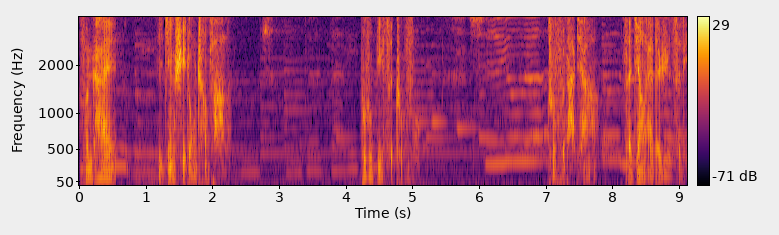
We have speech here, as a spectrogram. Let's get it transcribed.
分开，已经是一种惩罚了，不如彼此祝福。祝福大家在将来的日子里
